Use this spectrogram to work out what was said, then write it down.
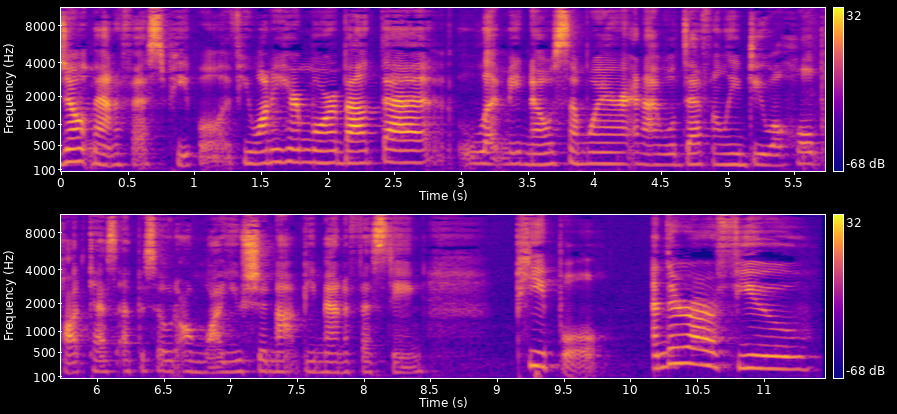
don't manifest people. If you want to hear more about that, let me know somewhere, and I will definitely do a whole podcast episode on why you should not be manifesting people. And there are a few,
